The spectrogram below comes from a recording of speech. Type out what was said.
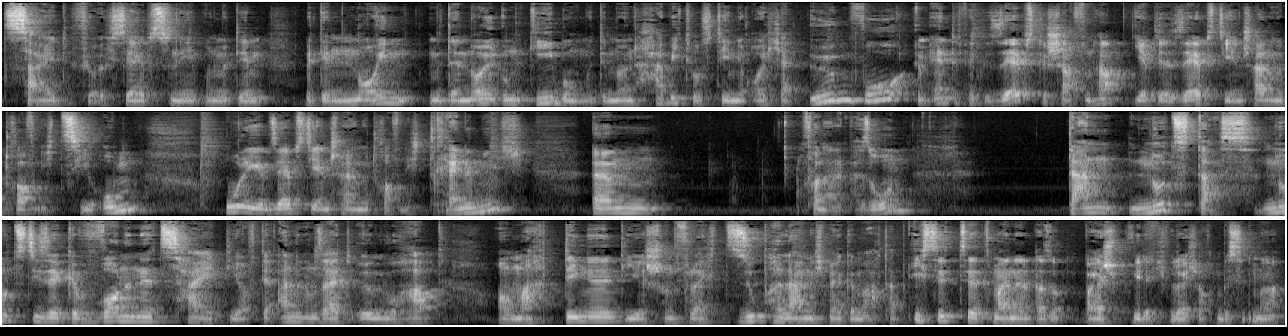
Zeit für euch selbst zu nehmen und mit dem, mit dem neuen, mit der neuen Umgebung, mit dem neuen Habitus, den ihr euch ja irgendwo im Endeffekt selbst geschaffen habt. Ihr habt ja selbst die Entscheidung getroffen, ich ziehe um oder ihr habt selbst die Entscheidung getroffen, ich trenne mich ähm, von einer Person, dann nutzt das, nutzt diese gewonnene Zeit, die ihr auf der anderen Seite irgendwo habt und macht Dinge, die ihr schon vielleicht super lange nicht mehr gemacht habt. Ich sitze jetzt meine, also Beispiel wieder, ich will euch auch ein bisschen immer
